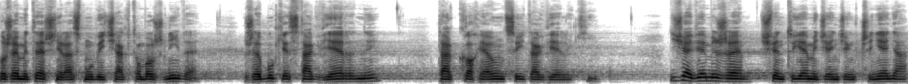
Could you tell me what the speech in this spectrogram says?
Możemy też nieraz mówić, jak to możliwe, że Bóg jest tak wierny, tak kochający i tak wielki. Dzisiaj wiemy, że świętujemy Dzień Dziękczynienia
